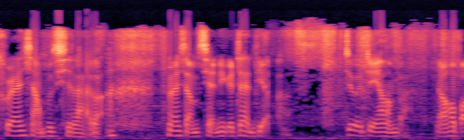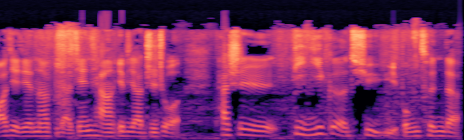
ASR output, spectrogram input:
突然想不起来了，突然想不起来那个站点了，就这样吧。然后宝姐姐呢比较坚强，也比较执着，她是第一个去雨崩村的，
